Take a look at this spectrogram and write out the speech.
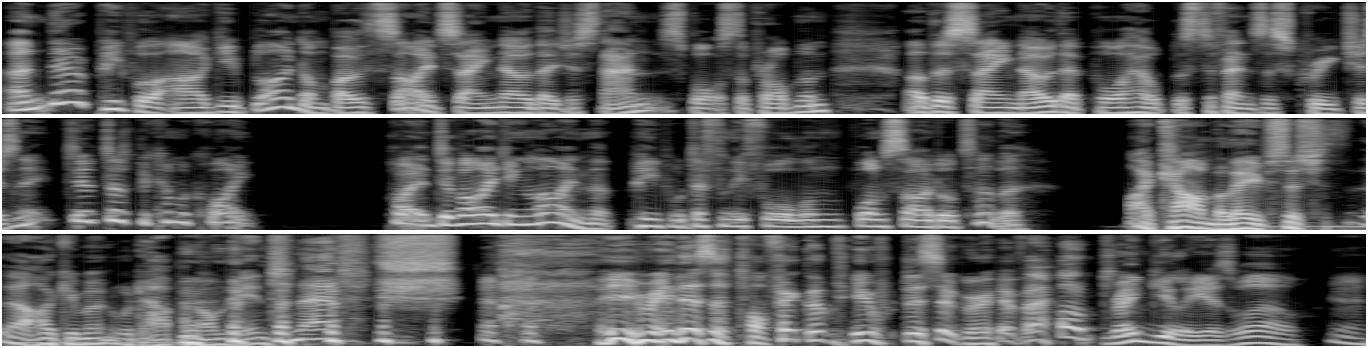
And there are people that argue blind on both sides, saying no, they're just ants. What's the problem? Others saying no, they're poor, helpless, defenseless creatures. And it, it does become a quite, quite a dividing line that people definitely fall on one side or t'other. I can't believe such an argument would happen on the internet. you mean there's a topic that people disagree about? Regularly as well. Yeah.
